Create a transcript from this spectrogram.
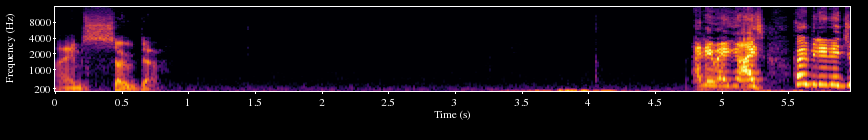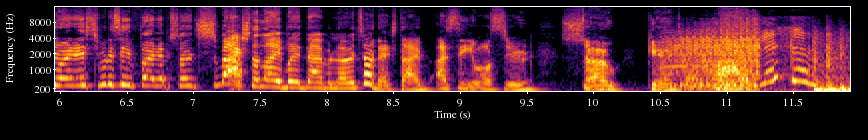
I am so dumb. Anyway, guys, hope you did enjoy this. If you want to see a further episode, smash the like button down below. Until next time, I'll see you all soon. So, goodbye. Listen.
